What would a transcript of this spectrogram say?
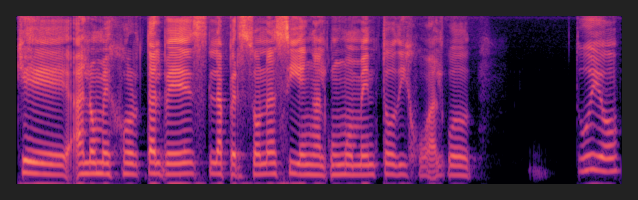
que a lo mejor tal vez la persona sí en algún momento dijo algo tuyo,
